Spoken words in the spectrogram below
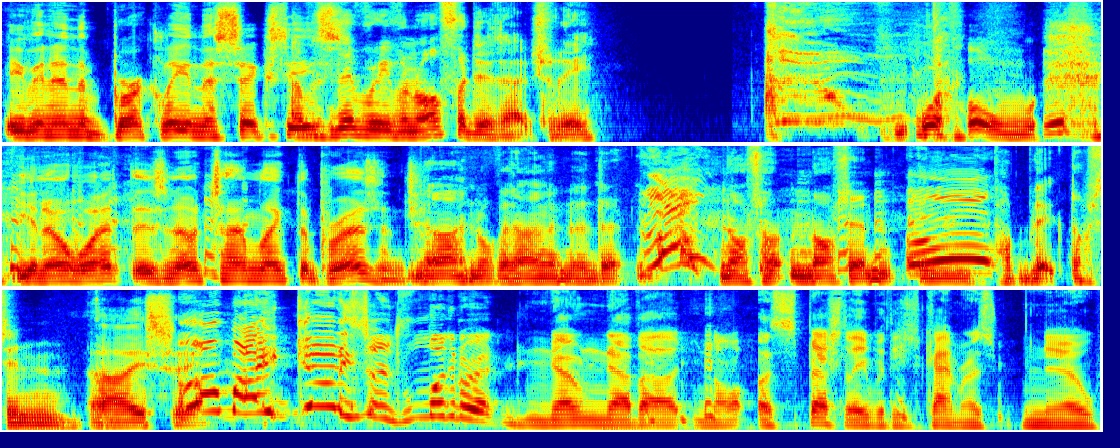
Even in the Berkeley in the 60s? I was never even offered it, actually. Whoa. you know what? There's no time like the present. No, I'm not going to do Not, not in, in public, not in. Uh, I see. Oh my God! He starts looking at it. No, never. Not especially with these cameras. No.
